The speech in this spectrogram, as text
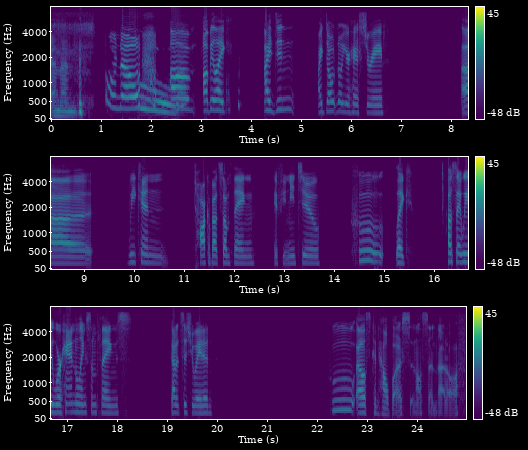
and then oh no. Ooh. Um, I'll be like, I didn't, I don't know your history. Uh, we can talk about something if you need to. Who, like, I'll say we were handling some things, got it situated. Who else can help us? And I'll send that off.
